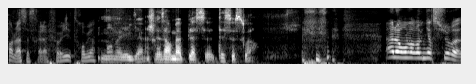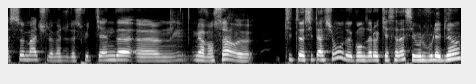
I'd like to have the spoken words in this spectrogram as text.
Oh là, ça serait la folie, trop bien. Bon bah les gars, je réserve ma place dès ce soir. Alors on va revenir sur ce match, le match de ce week-end. Euh, mais avant ça, euh, petite citation de Gonzalo Quesada si vous le voulez bien.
